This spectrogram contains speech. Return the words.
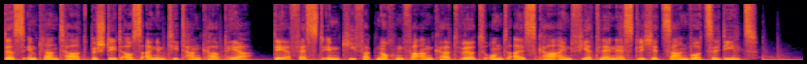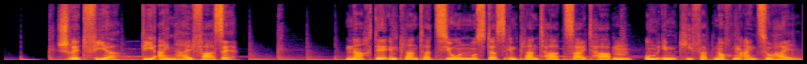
Das Implantat besteht aus einem Titankaper, der fest im Kieferknochen verankert wird und als K ein Viertel ästliche Zahnwurzel dient. Schritt 4. Die Einheilphase. Nach der Implantation muss das Implantat Zeit haben, um im Kieferknochen einzuheilen.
